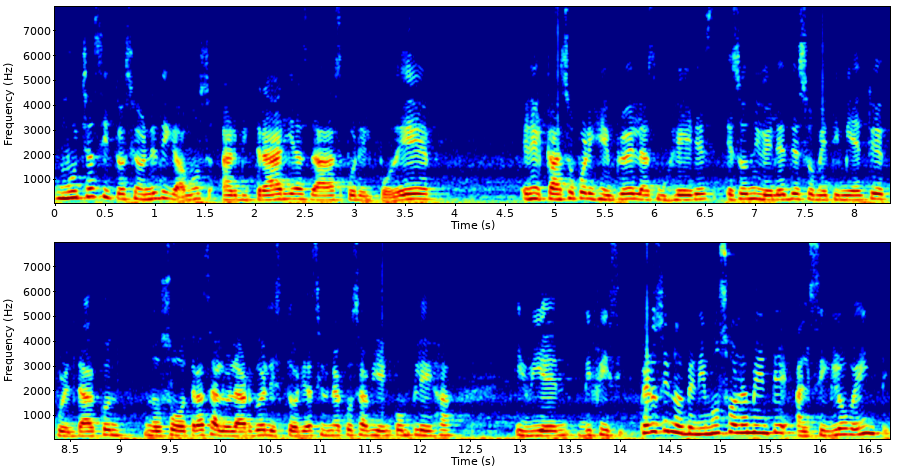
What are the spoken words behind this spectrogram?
muchas situaciones, digamos, arbitrarias dadas por el poder. En el caso, por ejemplo, de las mujeres, esos niveles de sometimiento y de crueldad con nosotras a lo largo de la historia ha sido una cosa bien compleja y bien difícil. Pero si nos venimos solamente al siglo XX,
